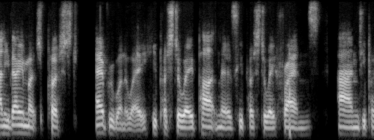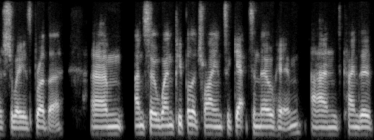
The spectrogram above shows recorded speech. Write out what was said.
and he very much pushed everyone away. He pushed away partners, he pushed away friends, and he pushed away his brother. Um, and so when people are trying to get to know him and kind of,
